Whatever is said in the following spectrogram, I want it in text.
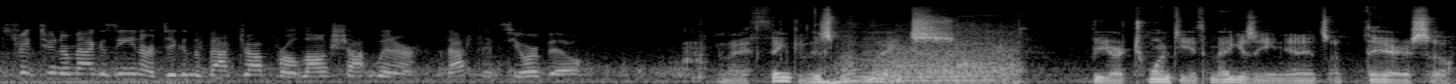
Street Tuner Magazine are digging the backdrop for a long shot winner. That fits your bill. and I think this might be our 20th magazine, and it's up there, so...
